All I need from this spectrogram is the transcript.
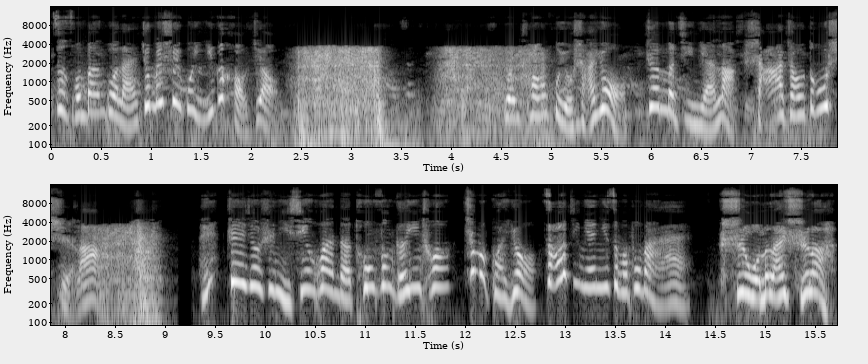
自从搬过来就没睡过一个好觉。关窗户有啥用？这么几年了，啥招都使了。哎，这就是你新换的通风隔音窗，这么管用？早几年你怎么不买？是我们来迟了。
